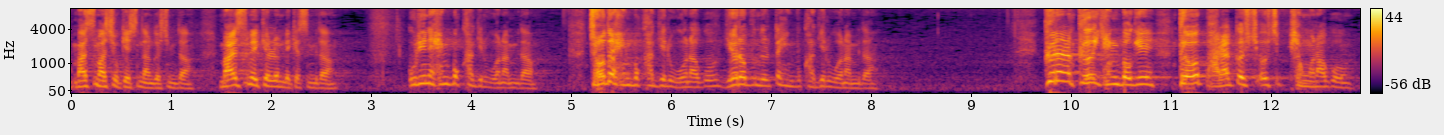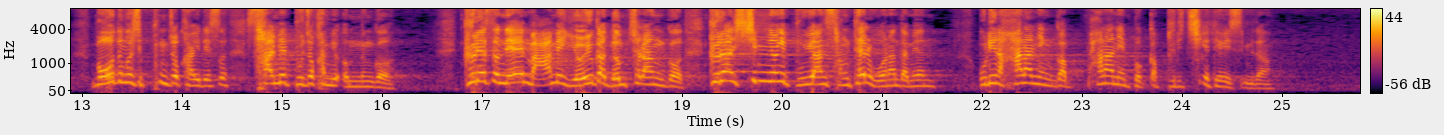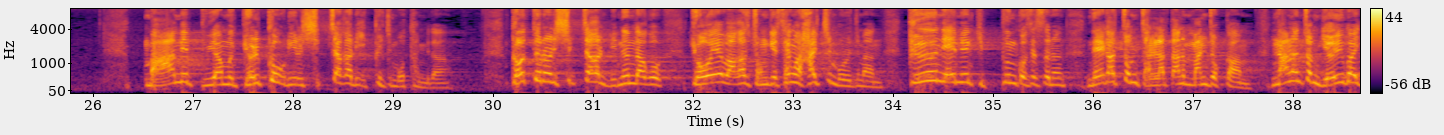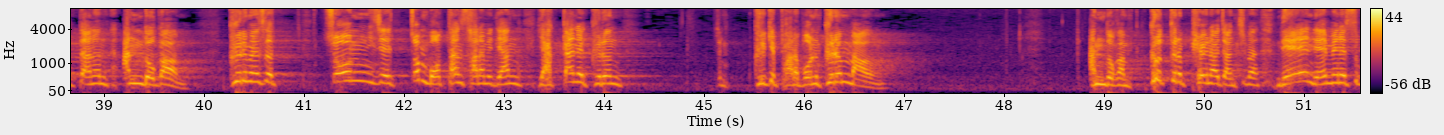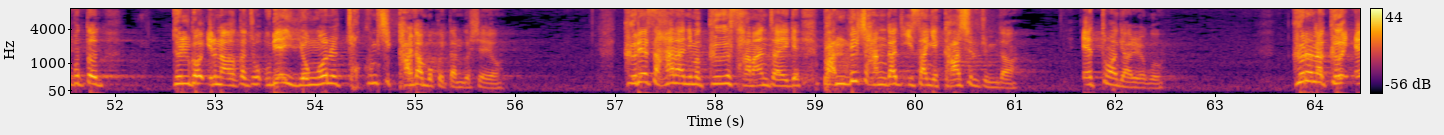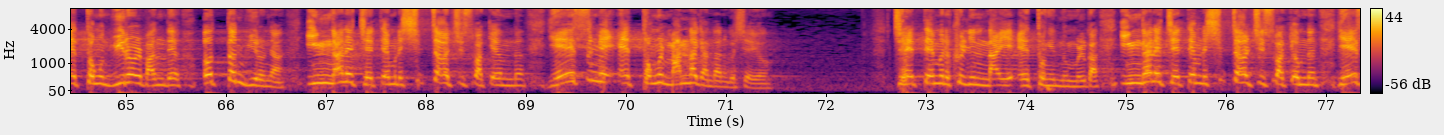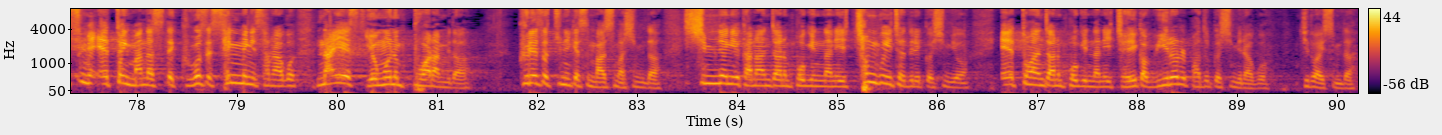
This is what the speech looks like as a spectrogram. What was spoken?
말씀하시고 계신다는 것입니다. 말씀의 결론 맺겠습니다. 우리는 행복하기를 원합니다. 저도 행복하기를 원하고 여러분들도 행복하기를 원합니다. 그러나 그 행복이 더 바랄 것이 없이 평온하고 모든 것이 풍족하게 돼서 삶에 부족함이 없는 것. 그래서 내 마음에 여유가 넘쳐나는 것, 그러한 심령이 부유한 상태를 원한다면 우리는 하나님과 하나님 법과 부딪히게 되어 있습니다. 마음의 부유함은 결코 우리를 십자가로 이끌지 못합니다. 겉으로는 십자가를 믿는다고 교회 와가서 종교 생활 할지 모르지만 그 내면 깊은 곳에서는 내가 좀 잘났다는 만족감, 나는 좀 여유가 있다는 안도감, 그러면서 좀 이제 좀 못한 사람에 대한 약간의 그런 좀 그렇게 바라보는 그런 마음, 안도감, 겉으로 표현하지 않지만 내 내면에서부터 들고 일어나가지고 우리의 영혼을 조금씩 갉아먹고 있다는 것이에요. 그래서 하나님은 그 산한 자에게 반드시 한 가지 이상의 가시를 줍니다. 애통하게 하려고. 그러나 그 애통은 위로를 받는데 어떤 위로냐? 인간의 죄 때문에 십자가 질 수밖에 없는 예수님의 애통을 만나게 한다는 것이에요. 죄 때문에 흘리는 나의 애통의 눈물과 인간의 죄 때문에 십자가를 질 수밖에 없는 예수님의 애통이 만났을 때 그것에 생명이 살아나고 나의 영혼은 부활합니다. 그래서 주님께서 말씀하십니다. 심령이 가난한 자는 복이 있나니 천국에 저들일 것이며 애통한 자는 복이 있나니 저희가 위로를 받을 것임이라고 기도하였습니다.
